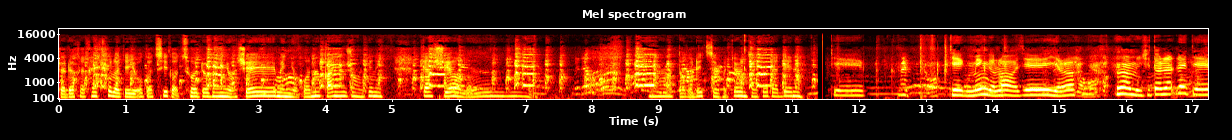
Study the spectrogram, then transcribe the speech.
sợ được cái khách chua là chị dỗ có chi có chua đâu mình nhỏ xe mình nhỏ quá nó cá nhau rồi thế này. Cá xíu là chơi phải cho mình phải tôi đã đây nè chị chị mình cái lo chị giờ đó mà mình chỉ tới đất đây chị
